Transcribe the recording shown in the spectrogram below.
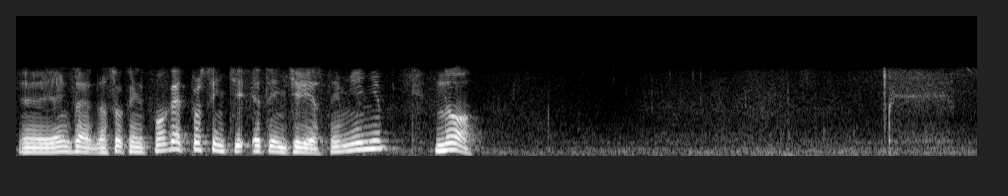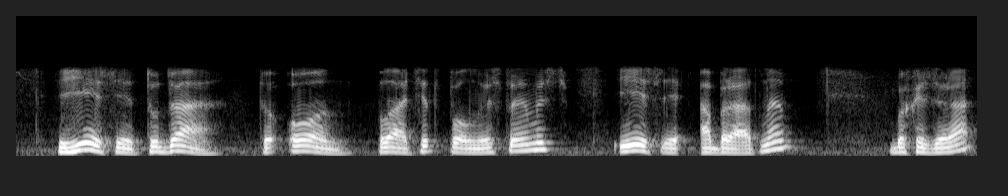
Э, я не знаю, насколько они помогают, просто это интересное мнение. Но если туда, то он платит полную стоимость, если обратно, Бахазира,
